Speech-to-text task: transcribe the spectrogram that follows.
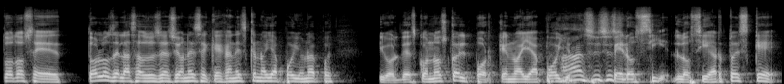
todos se, todos los de las asociaciones se quejan, es que no hay apoyo, no hay apoyo. Digo, desconozco el por qué no hay apoyo. Ah, sí, sí, pero sí. sí. lo cierto es que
